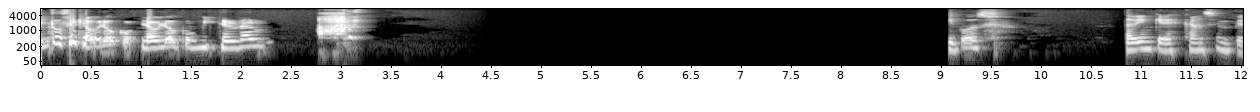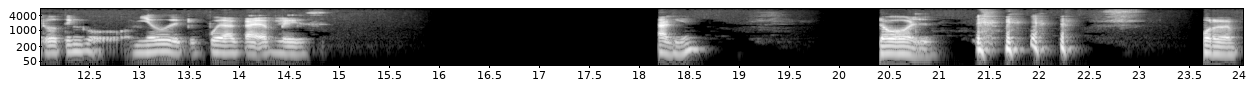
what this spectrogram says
Entonces lo habló con, habló con Mr. Brown. Chicos, está bien que descansen, pero tengo miedo de que pueda caerles alguien. LOL. por,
